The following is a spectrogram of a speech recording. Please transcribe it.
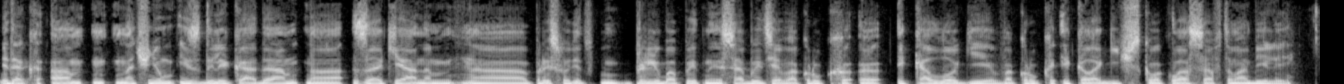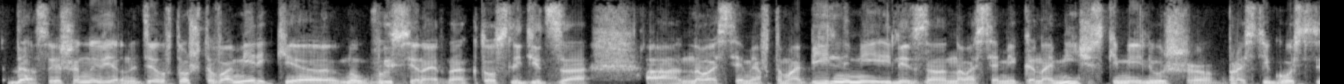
Итак, а, начнем издалека, да. А, за океаном а, происходят прелюбопытные события вокруг э, экологии, вокруг экологического класса автомобилей. Да, совершенно верно. Дело в том, что в Америке, ну, вы все, наверное, кто следит за а, новостями автомобильными или за новостями экономическими, или уж, э, прости гость,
